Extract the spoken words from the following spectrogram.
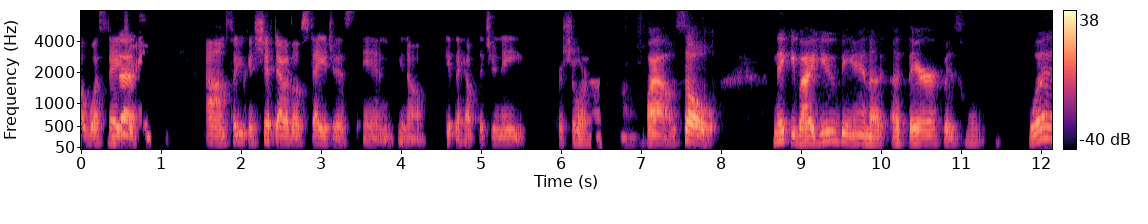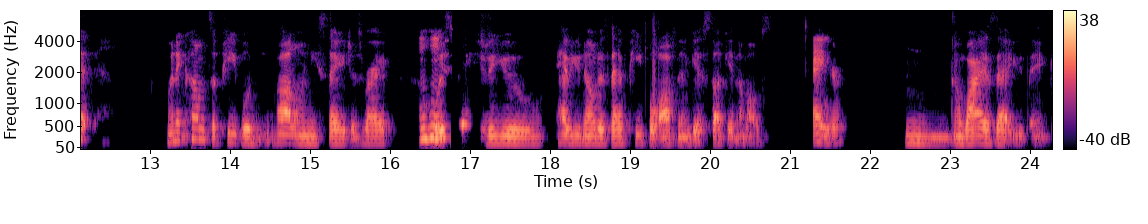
of what stage yes. you're in um, so you can shift out of those stages and you know get the help that you need for sure wow so nikki by you being a, a therapist what when it comes to people following these stages right mm-hmm. which stage do you have you noticed that people often get stuck in the most Anger. Mm. And why is that, you think?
